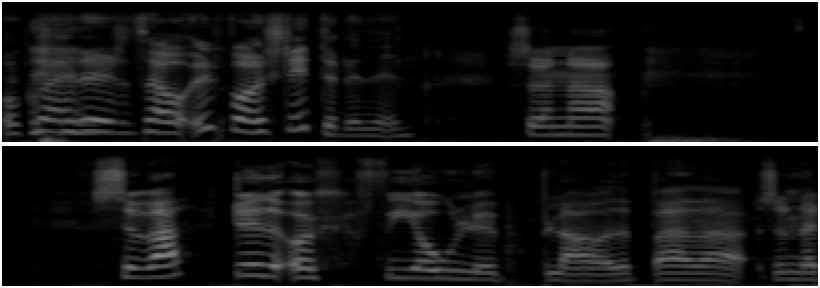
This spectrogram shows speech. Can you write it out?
Og hvað er þá uppáhaldsliturinn þinn? svona svartur og fjólubláð bara svona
